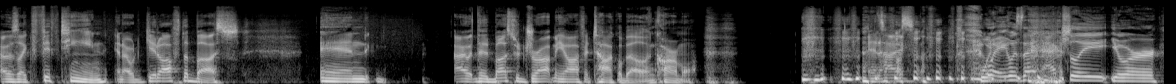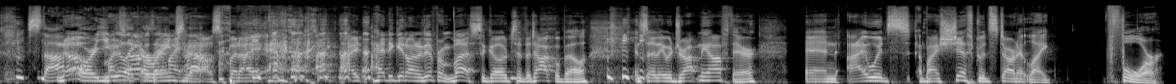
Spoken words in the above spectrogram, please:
I was like 15, and I would get off the bus, and I, the bus would drop me off at Taco Bell in Carmel. and I would, Wait, was that actually your stop, no, or you my like stop was at my arranged that? house, but I, I had to get on a different bus to go to the Taco Bell, and so they would drop me off there, and I would my shift would start at like four,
